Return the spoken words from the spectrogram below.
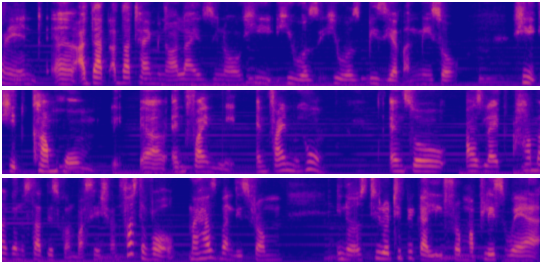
and uh, at that at that time in our lives you know he he was he was busier than me so he he'd come home uh, and find me and find me home and so i was like how am i going to start this conversation first of all my husband is from you know stereotypically from a place where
